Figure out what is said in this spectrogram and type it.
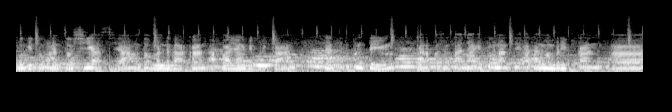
begitu antusias ya untuk mendengarkan apa yang diberikan dan itu penting karena pesertanya itu nanti akan memberikan eh,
